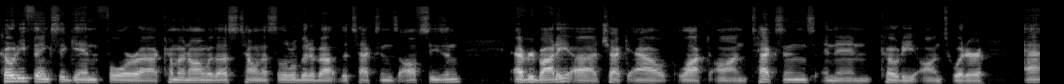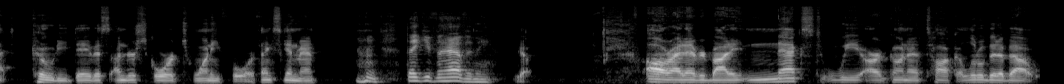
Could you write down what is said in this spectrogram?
Coty, thanks again for uh, coming on with us, telling us a little bit about the Texans offseason. Everybody, uh, check out Locked On Texans and then Coty on Twitter at Coty Davis underscore 24. Thanks again, man. Thank you for having me. Yeah. All right, everybody. Next, we are going to talk a little bit about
